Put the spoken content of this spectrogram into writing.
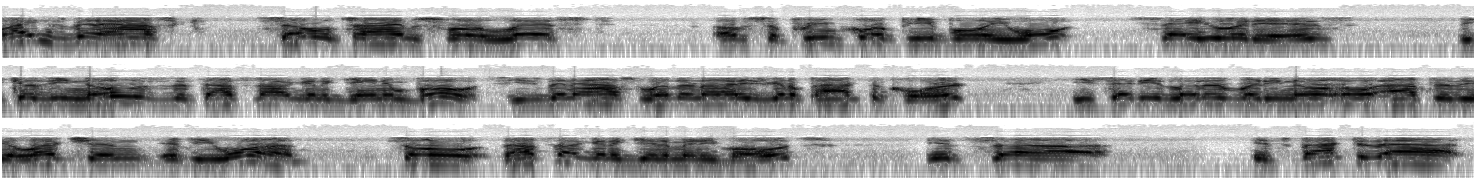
Biden's been asked several times for a list of Supreme Court people. He won't say who it is because he knows that that's not going to gain him votes. He's been asked whether or not he's going to pack the court. He said he'd let everybody know after the election if he won. So that's not going to get him any votes. It's uh, it's back to that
